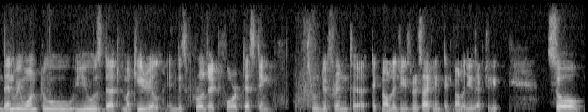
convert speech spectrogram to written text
Then we want to use that material in this project for testing through different uh, technologies, recycling technologies actually. So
